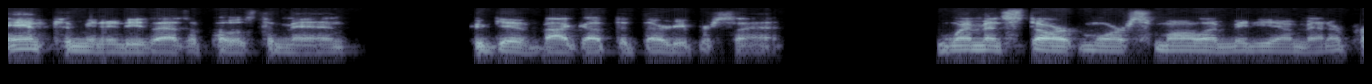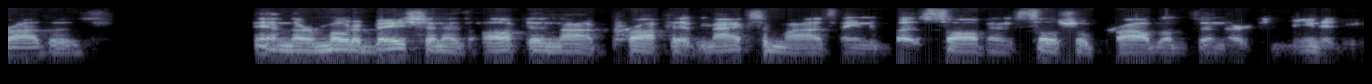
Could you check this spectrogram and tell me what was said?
and communities as opposed to men who give back up to 30%. Women start more small and medium enterprises, and their motivation is often not profit maximizing, but solving social problems in their communities.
